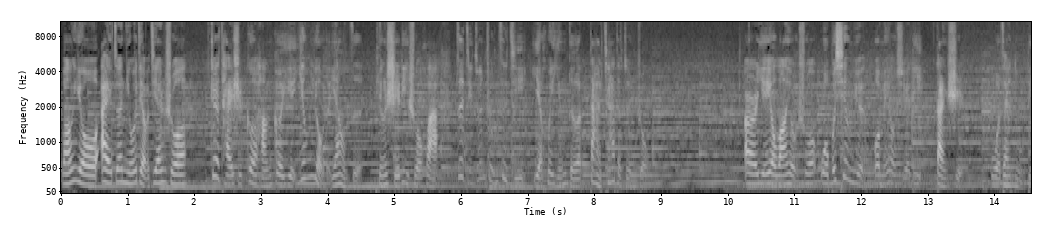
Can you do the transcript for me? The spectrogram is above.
网友爱钻牛角尖说：“这才是各行各业应有的样子，凭实力说话，自己尊重自己，也会赢得大家的尊重。”而也有网友说：“我不幸运，我没有学历，但是我在努力。”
